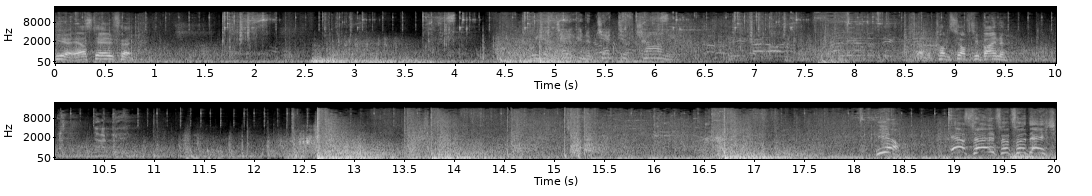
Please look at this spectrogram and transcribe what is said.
Hier, erste Hilfe. We have taken objective Charlie. Damit kommst du auf die Beine. Hier, erste Hilfe für dich.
